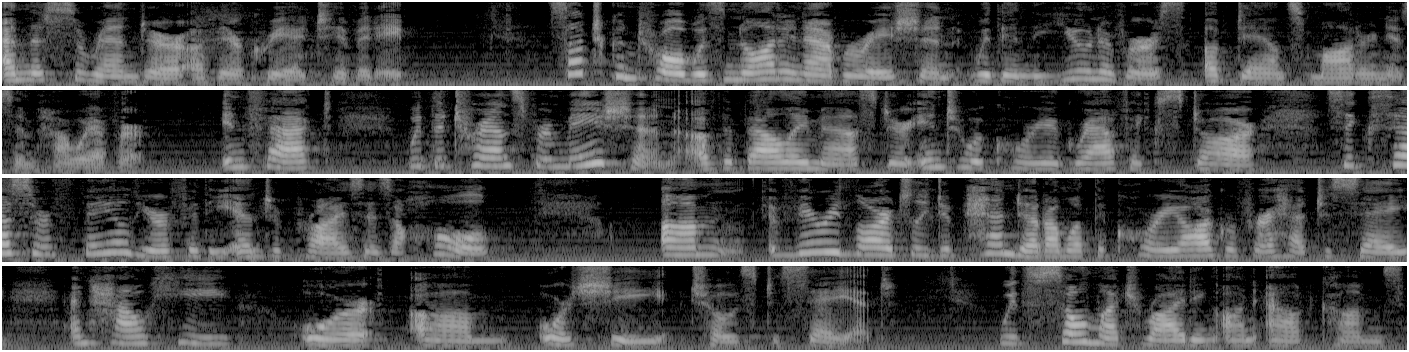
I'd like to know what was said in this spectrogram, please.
and the surrender of their creativity. Such control was not an aberration within the universe of dance modernism, however. In fact, with the transformation of the ballet master into a choreographic star, success or failure for the enterprise as a whole um, very largely depended on what the choreographer had to say and how he or, um, or she chose to say it. With so much riding on outcomes,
